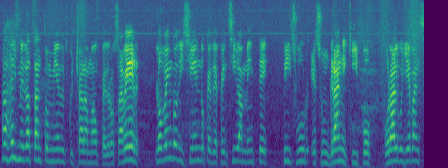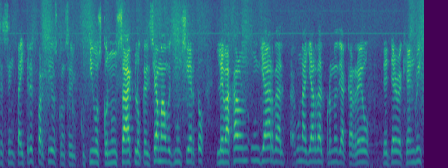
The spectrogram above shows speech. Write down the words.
Ay, me da tanto miedo escuchar a Mau Pedrosa. A ver, lo vengo diciendo que defensivamente Pittsburgh es un gran equipo, por algo llevan 63 partidos consecutivos con un sack, lo que decía Mau es muy cierto, le bajaron una yarda al promedio de acarreo de Derek Henry,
